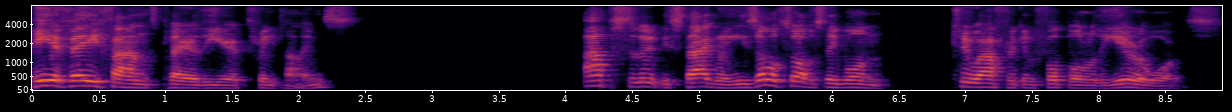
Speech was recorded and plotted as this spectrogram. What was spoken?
PFA Fans Player of the Year three times. Absolutely staggering. He's also obviously won two African Football of the Year awards.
